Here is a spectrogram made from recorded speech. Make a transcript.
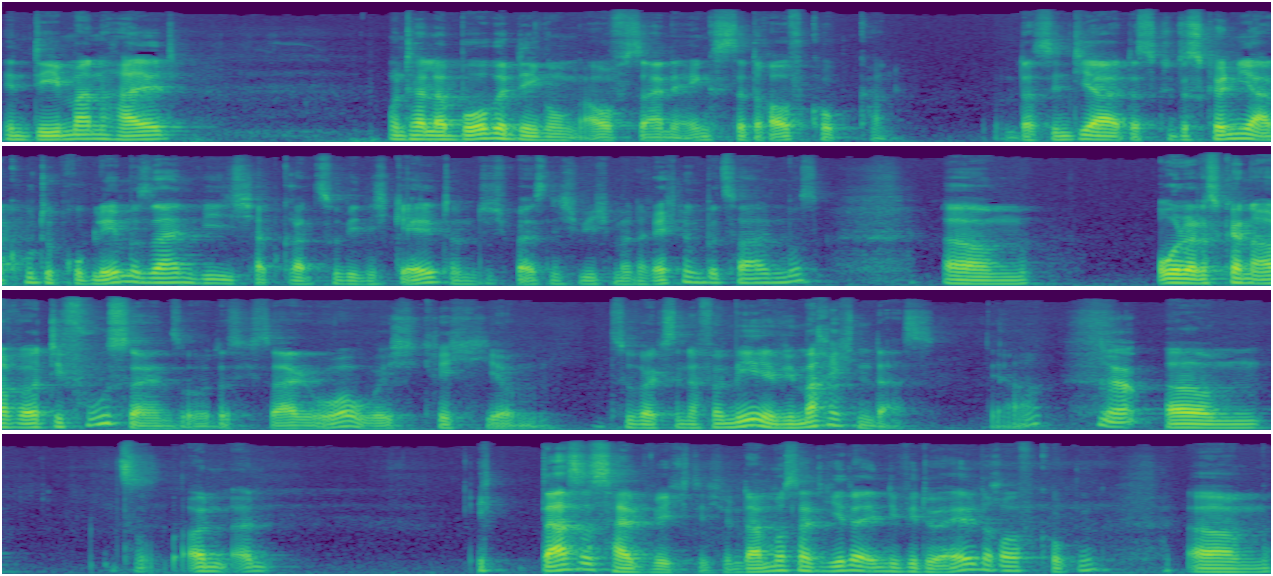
in dem man halt unter Laborbedingungen auf seine Ängste drauf gucken kann. Und das sind ja, das, das können ja akute Probleme sein, wie ich habe gerade zu wenig Geld und ich weiß nicht, wie ich meine Rechnung bezahlen muss. Ähm, oder das kann auch diffus sein, so dass ich sage, wow, ich kriege hier Zuwachs in der Familie, wie mache ich denn das? Ja. ja. Ähm, so, und, und ich, das ist halt wichtig. Und da muss halt jeder individuell drauf gucken. Ähm,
